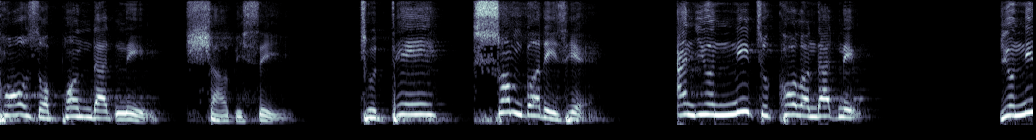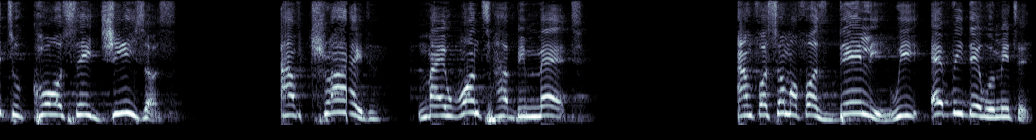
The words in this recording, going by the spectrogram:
calls upon that name shall be saved. Today, somebody is here and you need to call on that name. You need to call, say, Jesus, I've tried. My wants have been met. And for some of us, daily, we every day we meet it.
